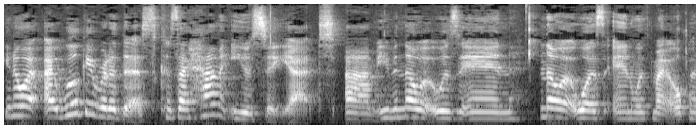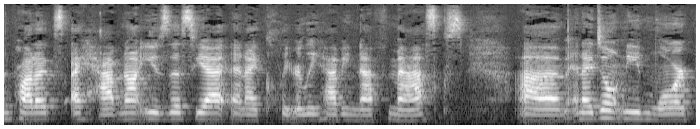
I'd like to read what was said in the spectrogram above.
You know what? I will get rid of this because I haven't used it yet. Um, even though it was in, though it was in with my open products, I have not used this yet, and I clearly have enough masks. Um, and I don't need more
